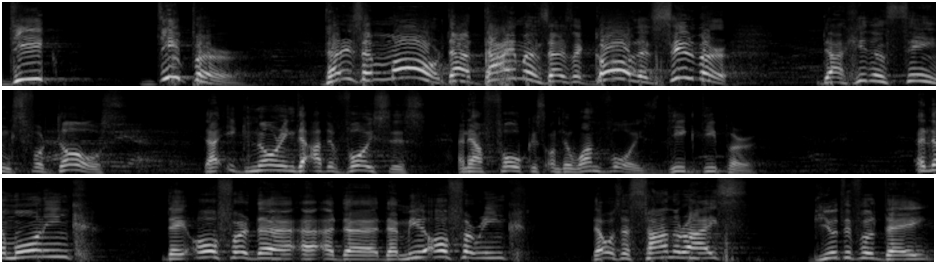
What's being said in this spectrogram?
dig deeper. There is a more. There are diamonds, there's a gold and silver. There are hidden things for those that are ignoring the other voices and are focused on the one voice. Dig deeper. In the morning, they offered the, uh, uh, the, the meal offering. There was a sunrise, beautiful day.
